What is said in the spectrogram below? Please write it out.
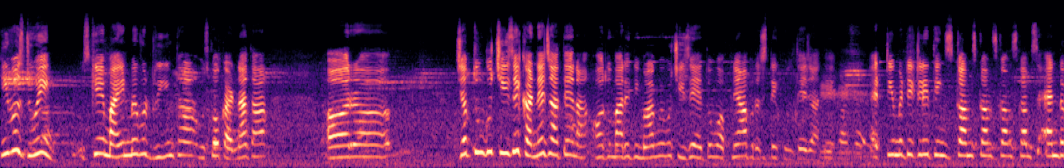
he was doing. उसके माइंड में वो ड्रीम था उसको करना था। और जब तुम कुछ चीज़ें करने जाते हैं ना और तुम्हारे दिमाग में वो चीज़ें हैं तो वो अपने आप रस्ते खुलते जाते हैं। Automatically things comes comes comes comes and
